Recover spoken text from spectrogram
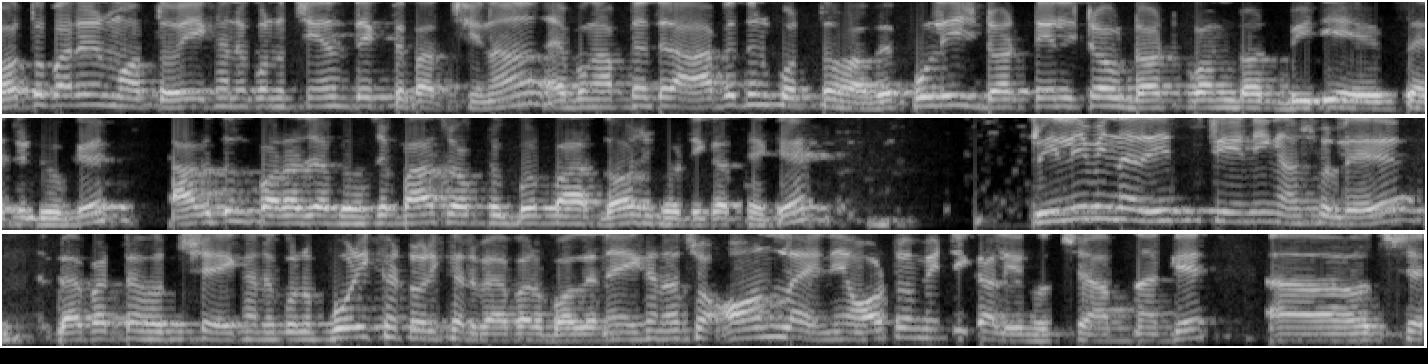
গতবারের মতো এখানে কোনো চেঞ্জ দেখতে পাচ্ছি না এবং আপনাদের আবেদন করতে হবে। Police dot Teletalk dot com dot BD ওয়েবসাইটে ঢুকে আবেদন করা যাবে হচ্ছে পাঁচ অক্টোবর দশ ঘটিকা থেকে। প্রিলিমিনারি স্ক্রিনিং আসলে ব্যাপারটা হচ্ছে এখানে কোনো পরীক্ষা টরীক্ষার ব্যাপার বলে না। এখানে হচ্ছে অনলাইনে অটোমেটিক্যালি হচ্ছে আপনাকে হচ্ছে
